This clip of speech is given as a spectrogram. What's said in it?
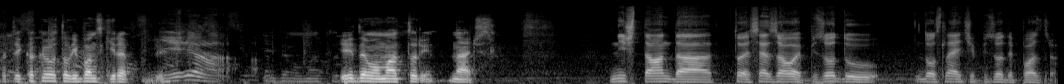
Brate, kakav je ovo talibanski rap? Yeah. Idemo matur. Idemo matori, naći se. Ništa onda, to je sve za ovu epizodu. Do sljedeće epizode, pozdrav.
